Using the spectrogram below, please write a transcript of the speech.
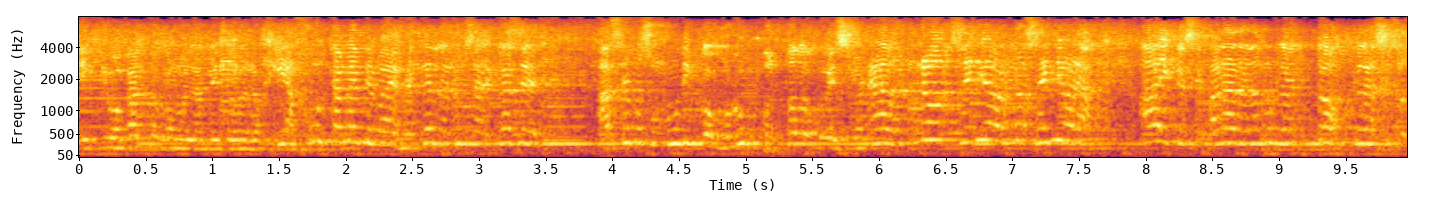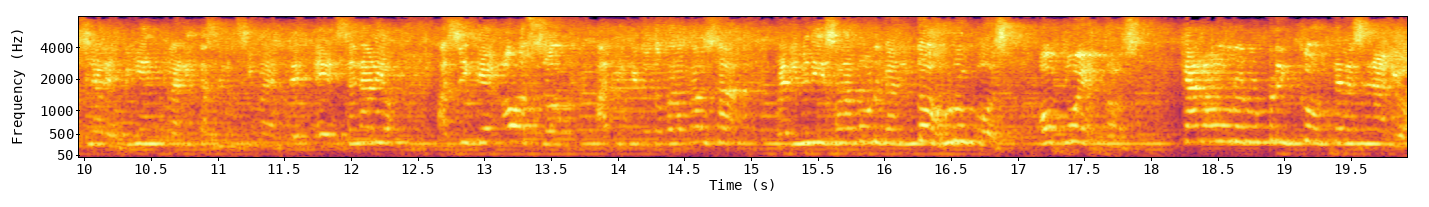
Equivocando como la metodología. Justamente para defender la lucha de clase, hacemos un único grupo todo cohesionado. No, señor, no, señora. Hay que separar a en dos clases sociales bien claritas encima de este escenario. Así que, oso, a ti que te tocó la causa, me dividís a la murga en dos grupos opuestos, cada uno en un rincón del escenario.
